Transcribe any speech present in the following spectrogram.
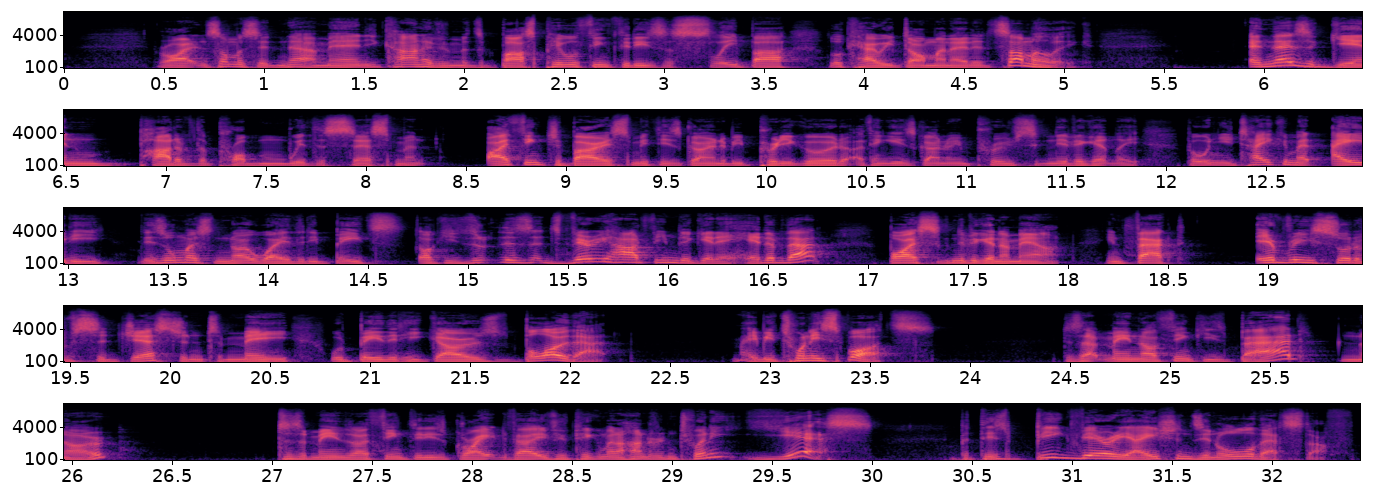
right? And someone said, no, man, you can't have him as a bust. People think that he's a sleeper. Look how he dominated Summer League. And that's, again, part of the problem with assessment. I think Jabari Smith is going to be pretty good. I think he's going to improve significantly. But when you take him at 80, there's almost no way that he beats. Like, it's very hard for him to get ahead of that by a significant amount. In fact, every sort of suggestion to me would be that he goes below that, maybe 20 spots. Does that mean I think he's bad? No. Does it mean that I think that he's great value if you pick him at 120? Yes. But there's big variations in all of that stuff.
